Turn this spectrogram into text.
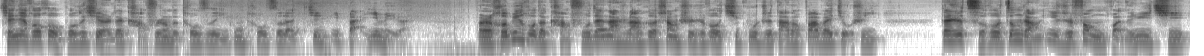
前前后后，伯克希尔在卡夫上的投资一共投资了近一百亿美元。而合并后的卡夫在纳斯达克上市之后，其估值达到八百九十亿。但是此后增长一直放缓的预期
